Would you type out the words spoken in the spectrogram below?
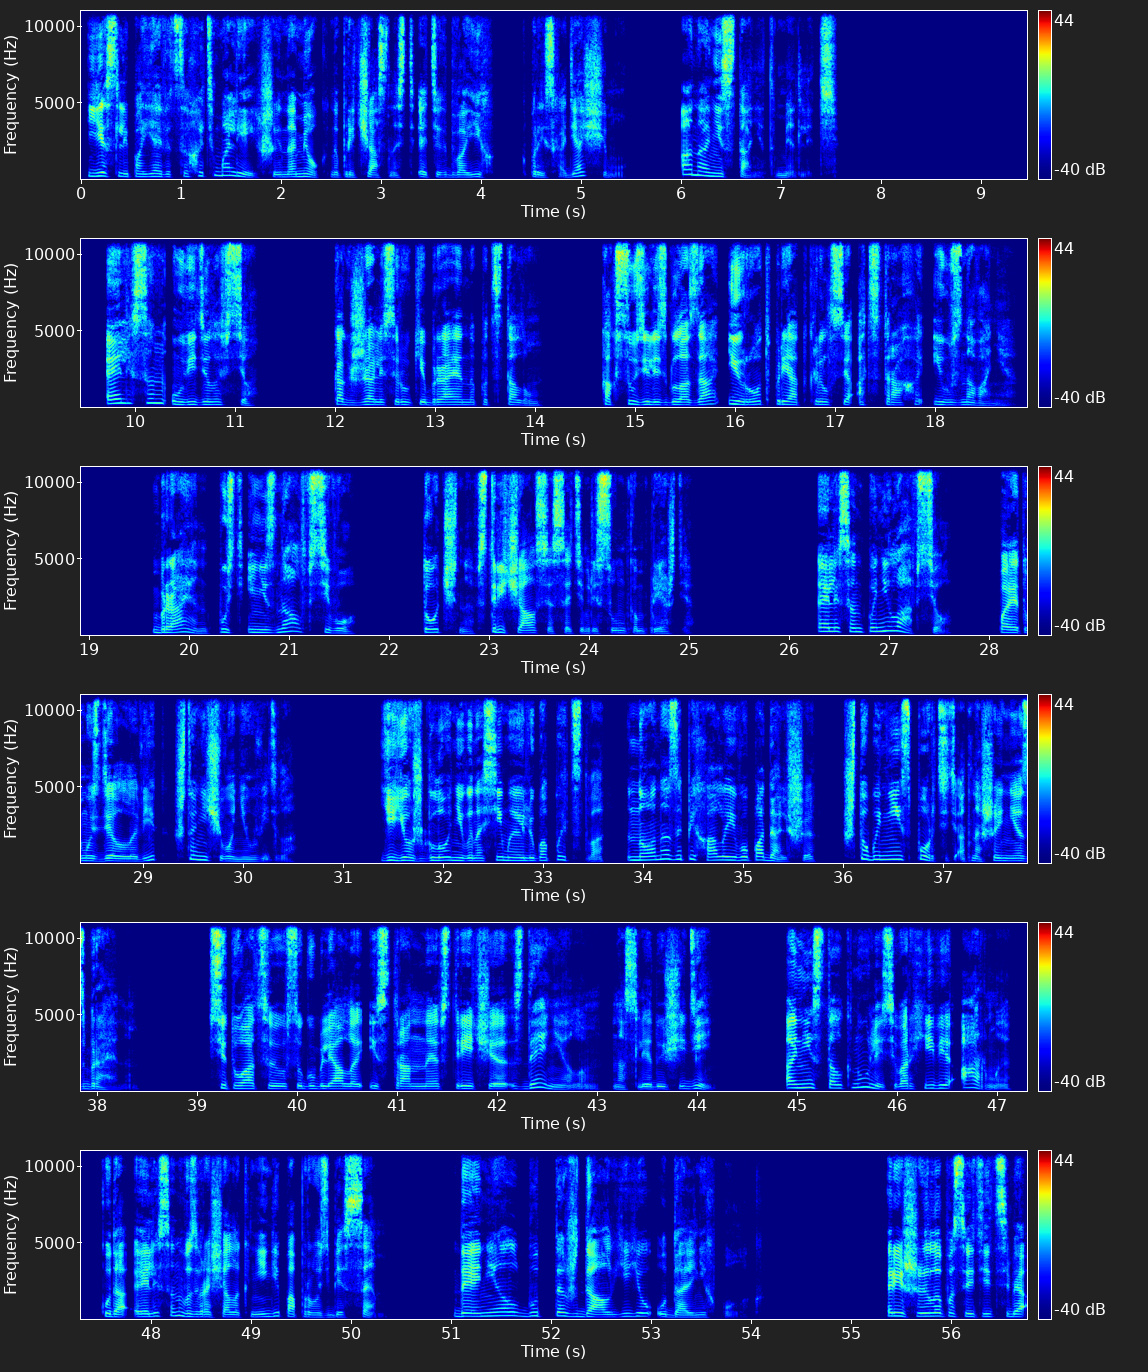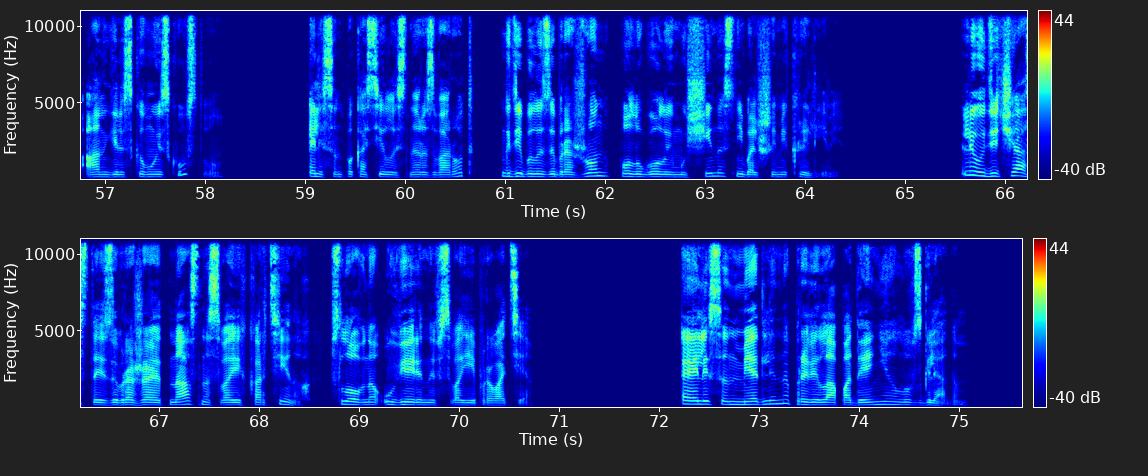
Если появится хоть малейший намек на причастность этих двоих к происходящему, она не станет медлить. Эллисон увидела все, как сжались руки Брайана под столом, как сузились глаза и рот приоткрылся от страха и узнавания. Брайан, пусть и не знал всего, точно встречался с этим рисунком прежде. Эллисон поняла все поэтому сделала вид, что ничего не увидела. Ее жгло невыносимое любопытство, но она запихала его подальше, чтобы не испортить отношения с Брайаном. Ситуацию усугубляла и странная встреча с Дэниелом на следующий день. Они столкнулись в архиве Армы, куда Эллисон возвращала книги по просьбе Сэм. Дэниел будто ждал ее у дальних полок. Решила посвятить себя ангельскому искусству? Элисон покосилась на разворот, где был изображен полуголый мужчина с небольшими крыльями. Люди часто изображают нас на своих картинах, словно уверены в своей правоте. Элисон медленно провела по Дэниелу взглядом.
